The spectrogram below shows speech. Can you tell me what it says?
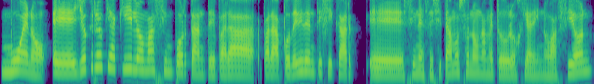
Bueno, eh, yo creo que aquí lo más importante para, poder identificar eh, si necesitamos o no una metodología de innovación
